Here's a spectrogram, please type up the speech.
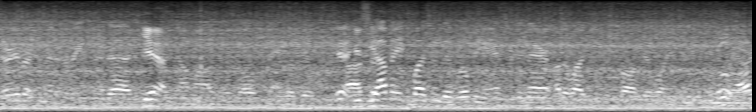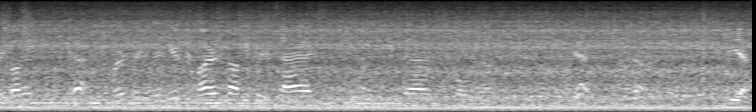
Very recommended to read through that. Yeah. Down miles and all, thing with it. Yeah, Uh, if you have any questions, they will be answered in there. Otherwise, you just call while you're Cool, awesome. Yeah. Perfect. And then here's your buyer's copy for your tags. If you want to keep that, hold it up. Yeah. Yeah.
